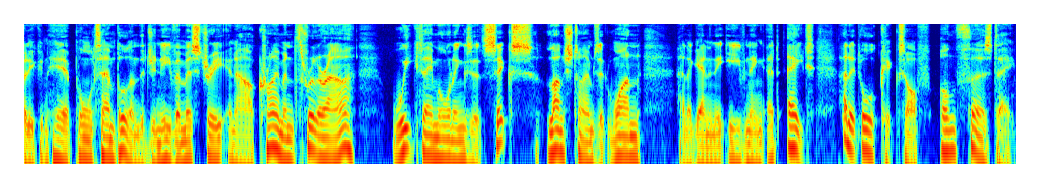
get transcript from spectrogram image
Well, you can hear Paul Temple and the Geneva Mystery in our Crime and Thriller Hour, weekday mornings at 6, lunchtimes at 1, and again in the evening at 8. And it all kicks off on Thursday.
